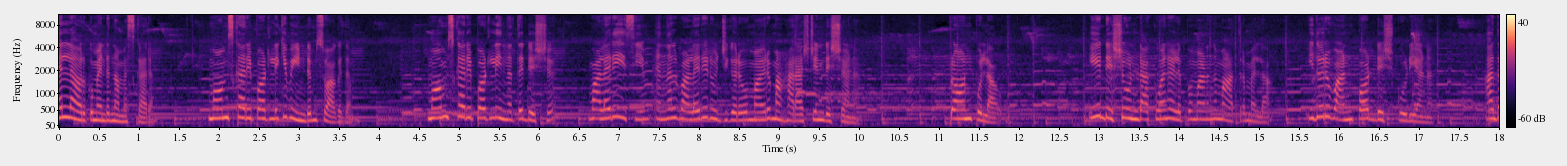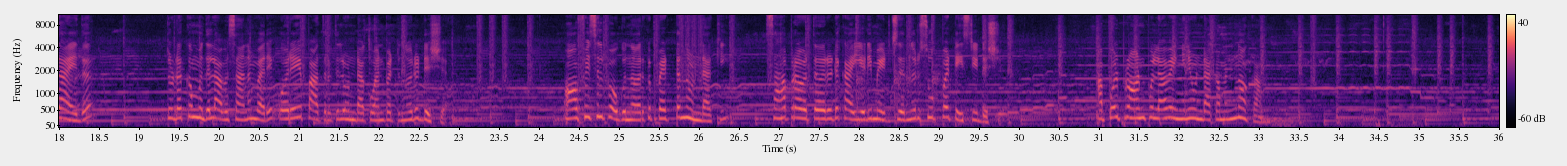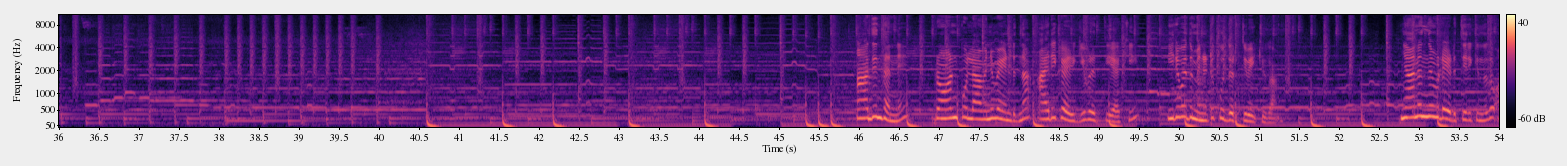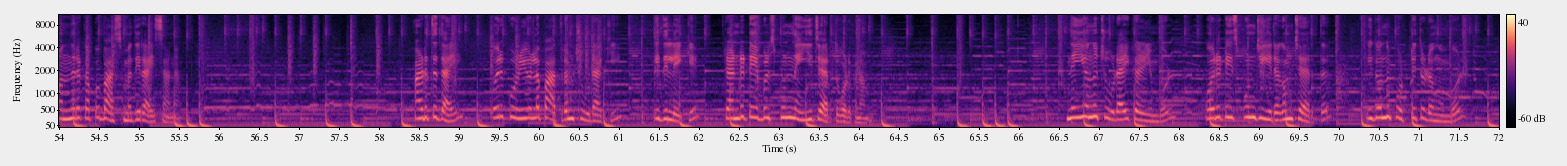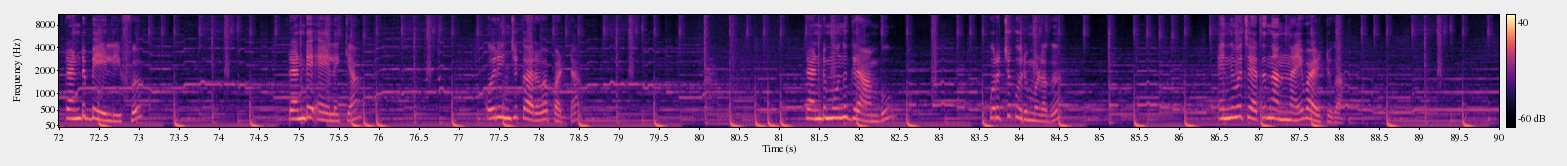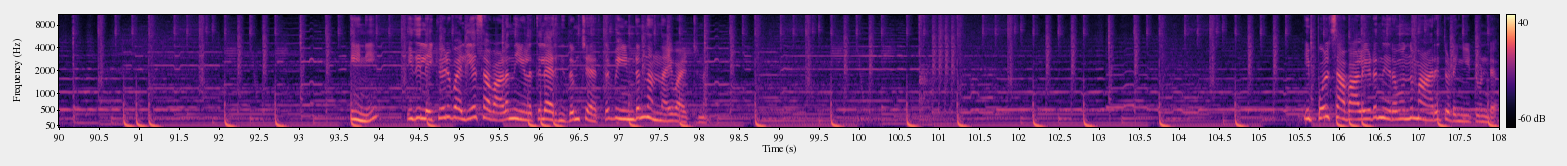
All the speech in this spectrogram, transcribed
എല്ലാവർക്കും എന്റെ നമസ്കാരം. മോംസ് കറി വീണ്ടും സ്വാഗതം. മോംസ് കറി ഇന്നത്തെ ഡിഷ് വളരെ ഈസിയും എന്നാൽ വളരെ രുചികരവുമായ ഒരു മഹാരാഷ്ട്രീയൻ ഡിഷാണ്. പ്രോൺ പുലാവ്. ഈ ഡിഷ് ഉണ്ടാക്കുവാൻ എളുപ്പമാണെന്ന് മാത്രമല്ല ഇതൊരു വൺ പോട്ട് ഡിഷ് കൂടിയാണ്. അതായത് തുടക്കം മുതൽ അവസാനം വരെ ഒരേ പാത്രത്തിൽ ഉണ്ടാക്കുവാൻ പറ്റുന്ന ഒരു ഡിഷ്. ഓഫീസിൽ പോകുന്നവർക്ക് പെട്ടെന്ന് ഉണ്ടാക്കി സഹപ്രവർത്തകരുടെ കയ്യടി മേടിച്ചു തരുന്ന ഒരു സൂപ്പർ ടേസ്റ്റി ഡിഷ്. അപ്പോൾ പ്രോൺ പുലാവ് എങ്ങനെ ഉണ്ടാക്കാമെന്ന് നോക്കാം. ആദ്യം തന്നെ പ്രോൺ പുലാവിന് വേണ്ടുന്ന അരി കഴുകി വൃത്തിയാക്കി ഇരുപത് മിനിറ്റ് കുതിർത്തി വയ്ക്കുക. ഞാനിന്നിവിടെ എടുത്തിരിക്കുന്നത് ഒന്നര കപ്പ് ബാസ്മതി റൈസാണ് അടുത്തതായി ഒരു കുഴിയുള്ള പാത്രം ചൂടാക്കി ഇതിലേക്ക് രണ്ട് ടേബിൾ സ്പൂൺ നെയ്യ് ചേർത്ത് കൊടുക്കണം. നെയ്യൊന്ന് ചൂടായി കഴിയുമ്പോൾ ഒരു ടീസ്പൂൺ ജീരകം ചേർത്ത് ഇതൊന്ന് പൊട്ടി തുടങ്ങുമ്പോൾ രണ്ട് ബേ ലീഫ് രണ്ട് ഏലയ്ക്ക ഒരു ഇഞ്ച് കറുവപ്പട്ട രണ്ട് മൂന്ന് ഗ്രാമ്പു കുറച്ച് കുരുമുളക് എന്നിവ ചേർത്ത് നന്നായി വഴറ്റുക. ഇതിലേക്ക് ഒരു വലിയ സവാള നീളത്തിൽ അരിഞ്ഞതും ചേർത്ത് വീണ്ടും നന്നായി വഴറ്റണം. ഇപ്പോൾ സവാളയുടെ നിറമൊന്ന് മാറി തുടങ്ങിയിട്ടുണ്ട്.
